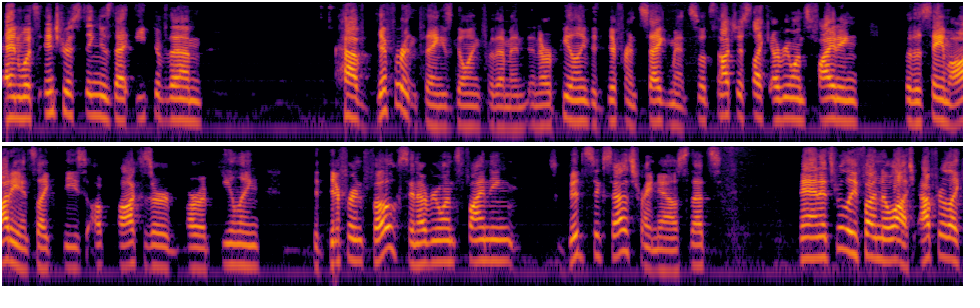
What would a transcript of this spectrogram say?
And what's interesting is that each of them have different things going for them and, and are appealing to different segments. So it's not just like everyone's fighting for the same audience. Like these uh, boxes are, are appealing to different folks and everyone's finding good success right now. So that's man, it's really fun to watch. After like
